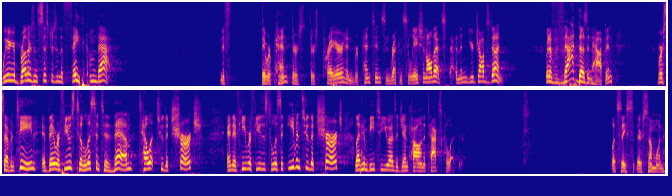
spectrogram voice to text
We are your brothers and sisters in the faith. Come back. And if they repent, there's, there's prayer and repentance and reconciliation, all that, and then your job's done. But if that doesn't happen, Verse 17, if they refuse to listen to them, tell it to the church. And if he refuses to listen even to the church, let him be to you as a Gentile and a tax collector. Let's say there's someone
